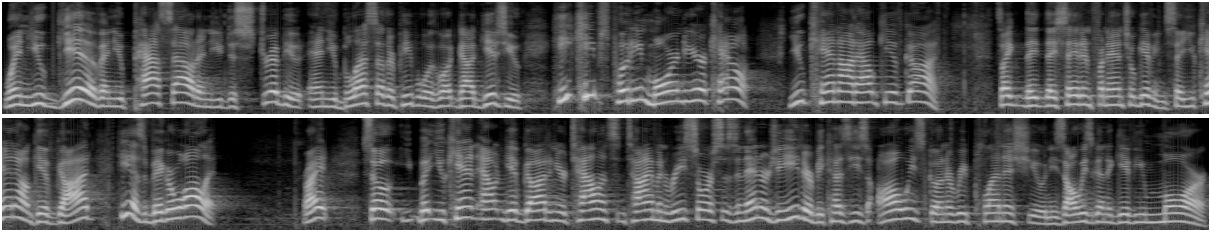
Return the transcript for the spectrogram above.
When you give and you pass out and you distribute and you bless other people with what God gives you, He keeps putting more into your account. You cannot outgive God. It's like they, they say it in financial giving. You say, You can't outgive God, He has a bigger wallet, right? So, but you can't outgive God in your talents and time and resources and energy either because He's always going to replenish you and He's always going to give you more.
